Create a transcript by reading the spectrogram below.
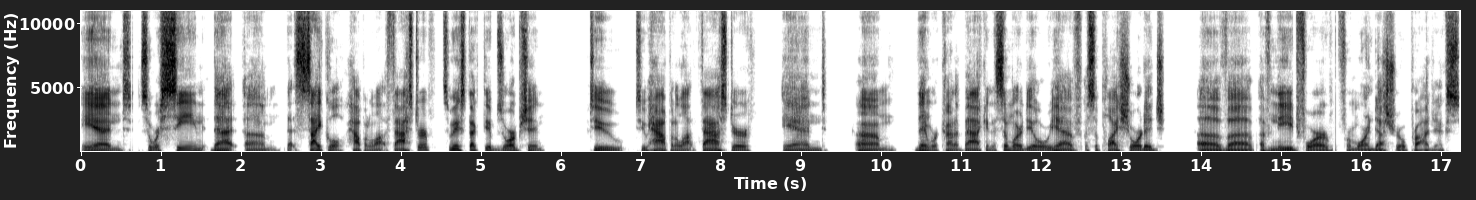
and so we're seeing that um, that cycle happen a lot faster. So we expect the absorption to to happen a lot faster, and um, then we're kind of back in a similar deal where we have a supply shortage of uh, of need for for more industrial projects.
